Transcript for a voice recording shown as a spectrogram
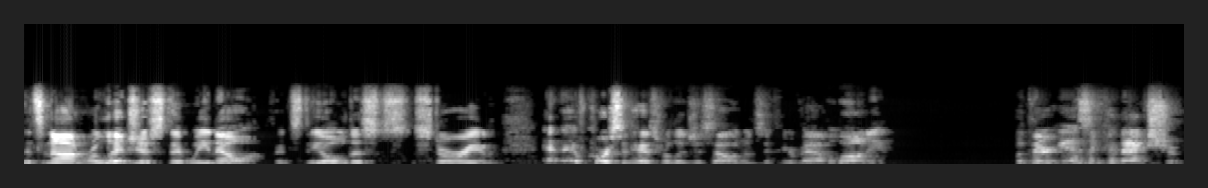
that's non-religious that we know of. It's the oldest story, and, and of course it has religious elements if you're Babylonian. But there is a connection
